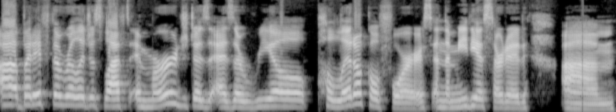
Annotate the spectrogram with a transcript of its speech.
Uh, but if the religious left emerged as as a real political force, and the media started. Um,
